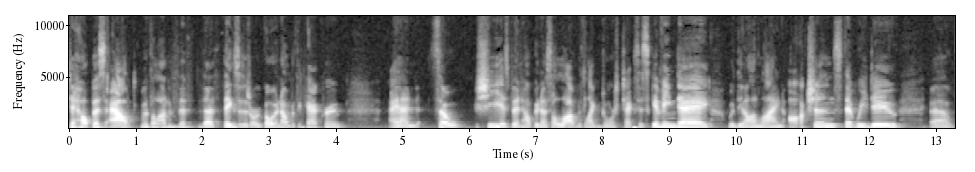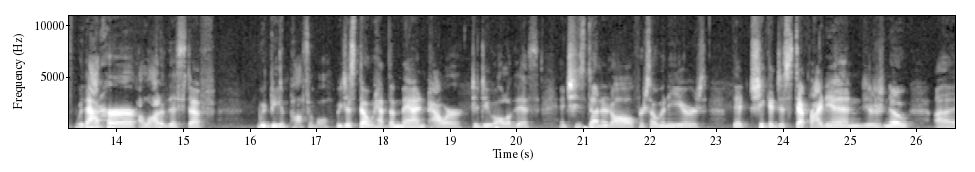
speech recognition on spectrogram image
to help us out with a lot of the, the things that are going on with the cat crew. And so she has been helping us a lot with like North Texas Giving Day, with the online auctions that we do. Uh, without her, a lot of this stuff would be impossible. We just don't have the manpower to do all of this. And she's done it all for so many years that she can just step right in. There's no uh,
